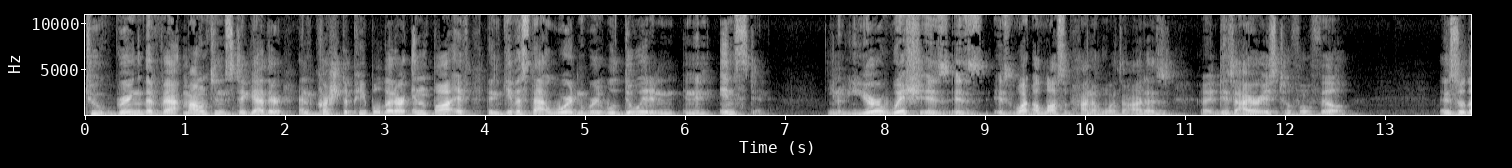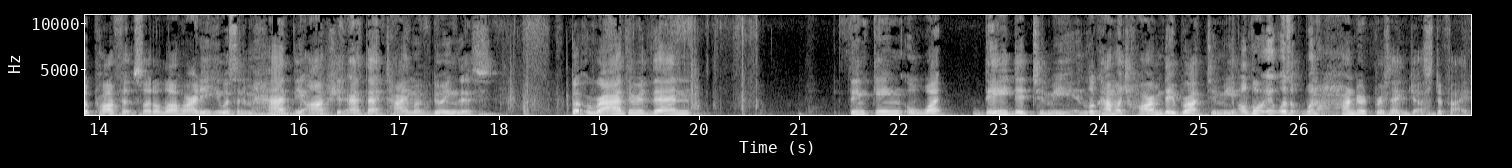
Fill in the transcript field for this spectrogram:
to bring the va- mountains together and crush the people that are in Ta'if then give us that word and we will do it in, in an instant. You know your wish is is is what Allah subhanahu wa ta'ala's uh, desire is to fulfill and so the Prophet ﷺ had the option at that time of doing this. But rather than thinking what they did to me and look how much harm they brought to me, although it was 100% justified,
